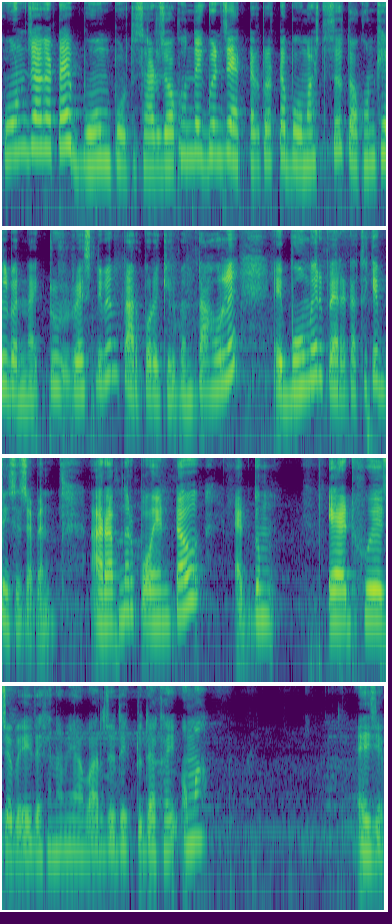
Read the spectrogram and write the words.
কোন জায়গাটায় বোম পড়তেছে। আর যখন দেখবেন যে একটার পর একটা বোম আসতেছে, তখন খেলবেন না। একটু রেস্ট নেবেন, তারপরে খেলবেন। তাহলে এই বোমের প্যারাটা থেকে বেঁচে যাবেন। আর আপনার পয়েন্টটাও একদম অ্যাড হয়ে যাবে। এই দেখেন, আমি আবার যদি একটু দেখাই, ওমা! এই যে,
